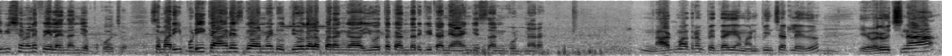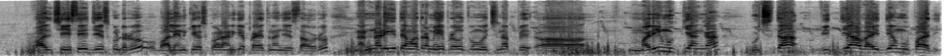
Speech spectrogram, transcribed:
ఈ విషయంలోనే ఫెయిల్ అయిందని చెప్పుకోవచ్చు. సో మరి ఇప్పుడు ఈ కాంగ్రెస్ గవర్నమెంట్ ఉద్యోగాల పరంగా యువతకు అందరికీ ఇట్లా న్యాయం చేస్తా అనుకుంటున్నారా నాకు మాత్రం పెద్దగా ఏం అనిపించట్లేదు. ఎవరు వచ్చినా వాళ్ళు చేసేది చేసుకుంటారు వాళ్ళు వెనకేసుకోవడానికే ప్రయత్నం చేస్తారు నన్ను అడిగితే మాత్రం ఏ ప్రభుత్వం వచ్చినా మరీ ముఖ్యంగా ఉచిత విద్య వైద్యం ఉపాధి.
